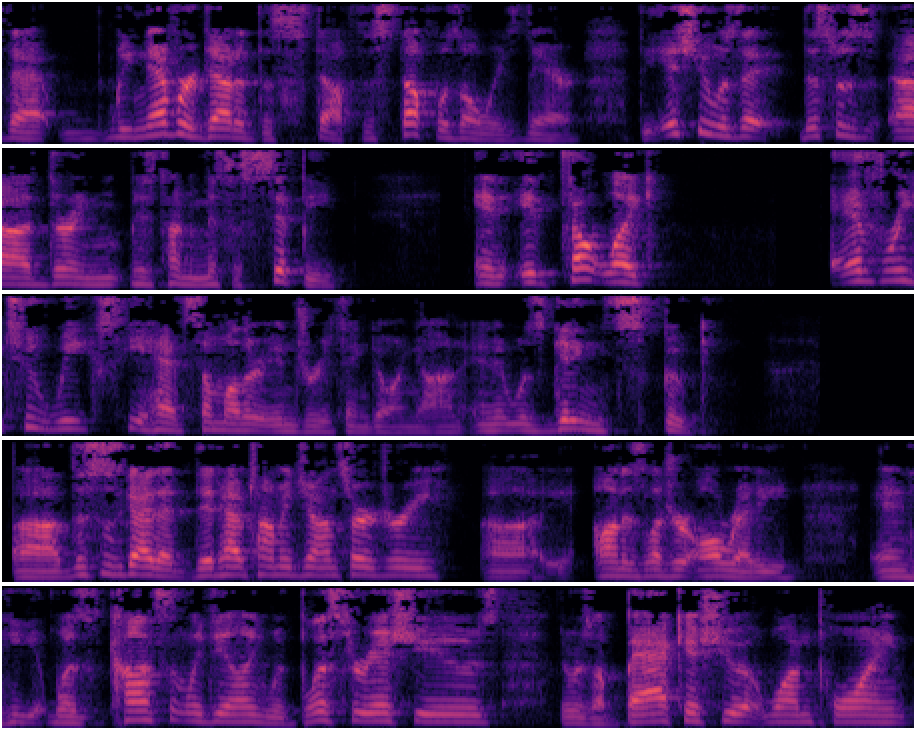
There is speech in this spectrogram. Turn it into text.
that we never doubted the stuff. The stuff was always there. The issue was that this was uh, during his time in Mississippi, and it felt like every two weeks he had some other injury thing going on, and it was getting spooky. Uh, this is a guy that did have Tommy John surgery uh, on his ledger already, and he was constantly dealing with blister issues. There was a back issue at one point,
